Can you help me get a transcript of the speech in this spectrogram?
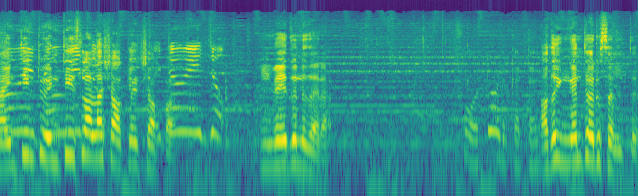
നയന്റീൻ ട്വന്റീസിലുള്ള ചോക്ലേറ്റ് ഷോപ്പാ വേദുന് തരാം. ഫോട്ടോ എടുക്കട്ടെ. അത് ഇങ്ങനത്തെ ഒരു സ്ഥലത്ത്.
